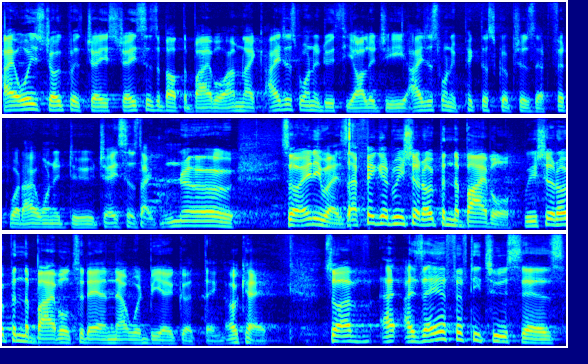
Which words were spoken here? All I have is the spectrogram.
I always joke with Jace. Jace is about the Bible. I'm like, I just want to do theology. I just want to pick the scriptures that fit what I want to do. Jace is like, no. So, anyways, I figured we should open the Bible. We should open the Bible today, and that would be a good thing. Okay. So, I've, Isaiah 52 says,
